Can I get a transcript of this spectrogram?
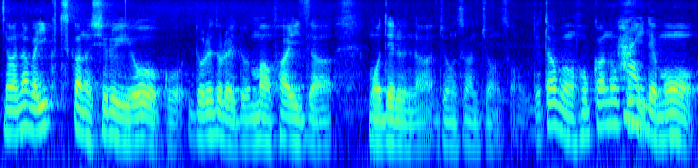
だからなんかいくつかの種類をこうどれどれ、まあ、ファイザーモデルナジョンソン・ジョンソン。で多分他の国でも、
